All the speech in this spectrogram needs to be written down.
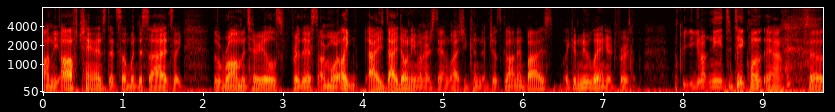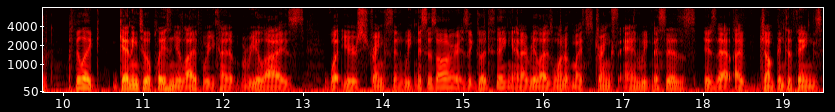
on the off chance that someone decides, like, the raw materials for this are more, like, I, I don't even understand why she couldn't have just gone and buys, like, a new lanyard first. You don't need to take one, yeah. So I feel like getting to a place in your life where you kind of realize what your strengths and weaknesses are is a good thing. And I realize one of my strengths and weaknesses is that I jump into things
